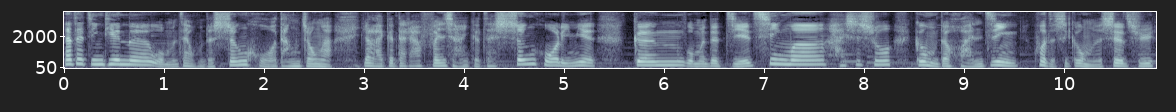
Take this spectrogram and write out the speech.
那在今天呢，我们在我们的生活当中啊，要来跟大家分享一个在生活里面跟我们的节庆吗？还是说跟我们的环境，或者是跟我们的社区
